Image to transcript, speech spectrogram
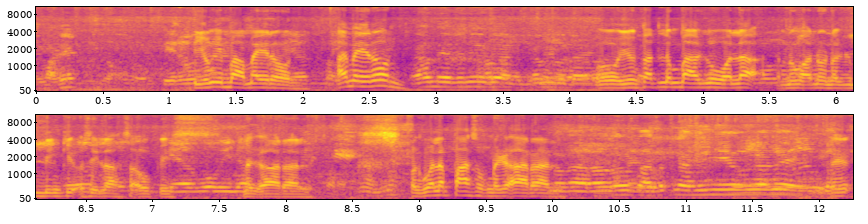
Bakit? Yung iba mayroon. Ay mayroon. Ah, meron yung iba. Kami wala. Oh, yung tatlong bago wala. Nung ano nagbingkyo sila sa office. Nag-aral. Pag walang pasok, nag-aaral. Nung araw ko, pasok namin yung ano eh. Ngay-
